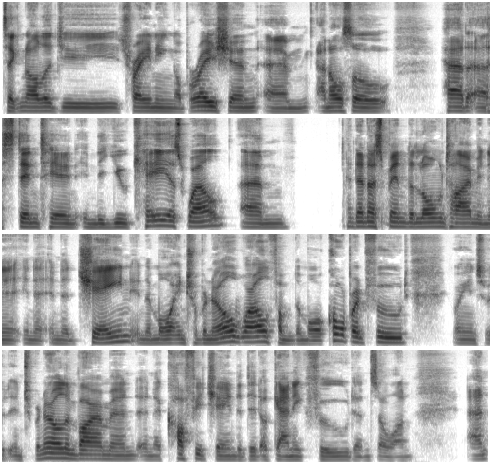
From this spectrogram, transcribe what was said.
technology training operation, um, and also had a stint here in, in the UK as well. Um, and then I spent a long time in a in a in a chain in the more entrepreneurial world, from the more corporate food, going into an entrepreneurial environment, and a coffee chain that did organic food and so on. And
